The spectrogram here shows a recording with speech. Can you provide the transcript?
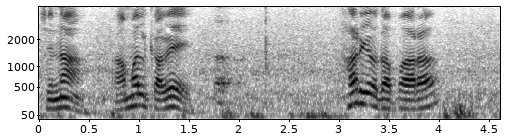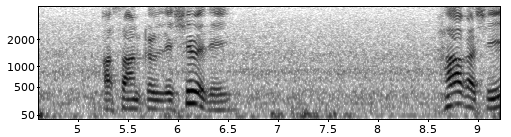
چې نه عمل کوي هر یو د پاره آسان کړل شوی دی هاغه شی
